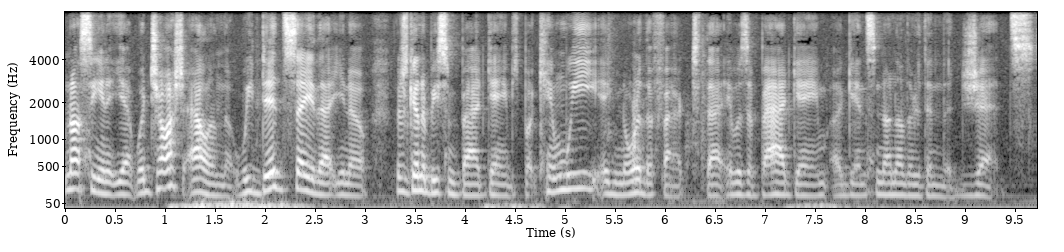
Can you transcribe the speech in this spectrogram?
I'm not seeing it yet. With Josh Allen though, we did say that you know there's going to be some bad games, but can we ignore the fact that it was a bad game against none other than the Jets?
